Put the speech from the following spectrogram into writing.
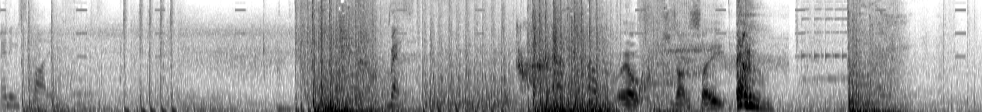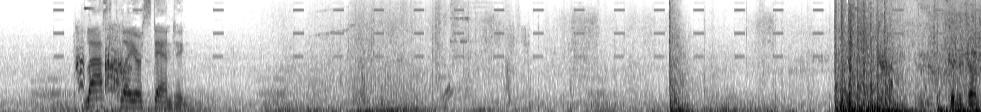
Enemy spotted. Rest. Well, she's on site. Last player standing. Good attempt.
